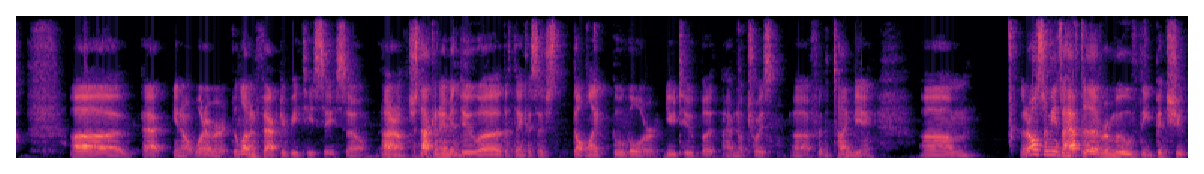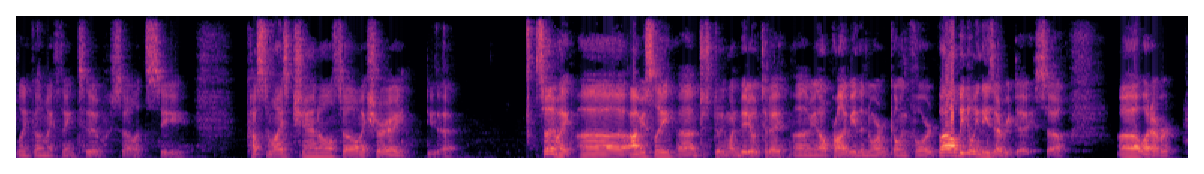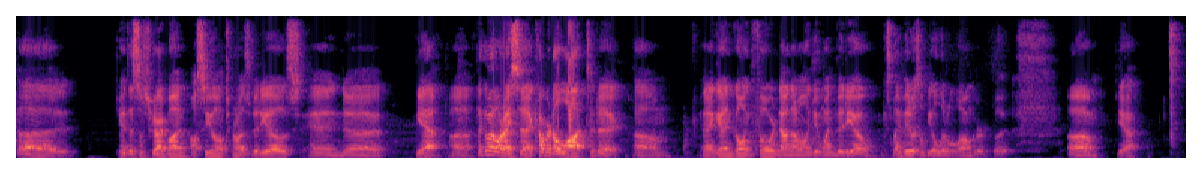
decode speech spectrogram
uh, at you know whatever the Lemon Factory BTC. So I don't know, just not going to even do uh, the thing because I just don't like Google or YouTube, but I have no choice uh, for the time being. Um, it also means I have to remove the BitChute link on my thing too. So let's see, customize channel. So I'll make sure I do that. So anyway, uh, obviously, uh, just doing one video today. Uh, I mean, I'll probably be the norm going forward, but I'll be doing these every day. So uh, whatever. Uh, hit the subscribe button. I'll see you in tomorrow's videos. And uh, yeah, uh, think about what I said. I covered a lot today. Um, and again, going forward, now that I'm only doing one video, I guess my videos will be a little longer. But um, yeah,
